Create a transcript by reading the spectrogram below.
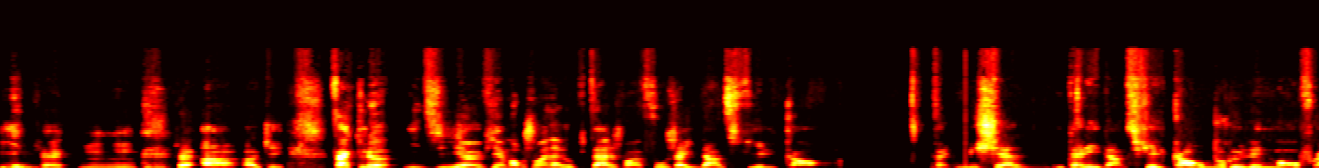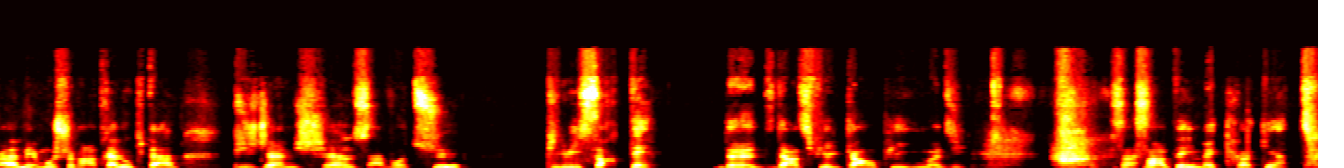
il fait, hum, hum. Ah, OK. Fait que là, il dit euh, Viens me rejoindre à l'hôpital, il faut que j'aille identifier le corps. Fait Michel, il est allé identifier le corps brûlé de mon frère, mais moi, je suis rentré à l'hôpital, puis je dis à Michel, ça va-tu? Puis lui, il sortait d'identifier le corps, puis il m'a dit, ça sentait mes croquettes.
